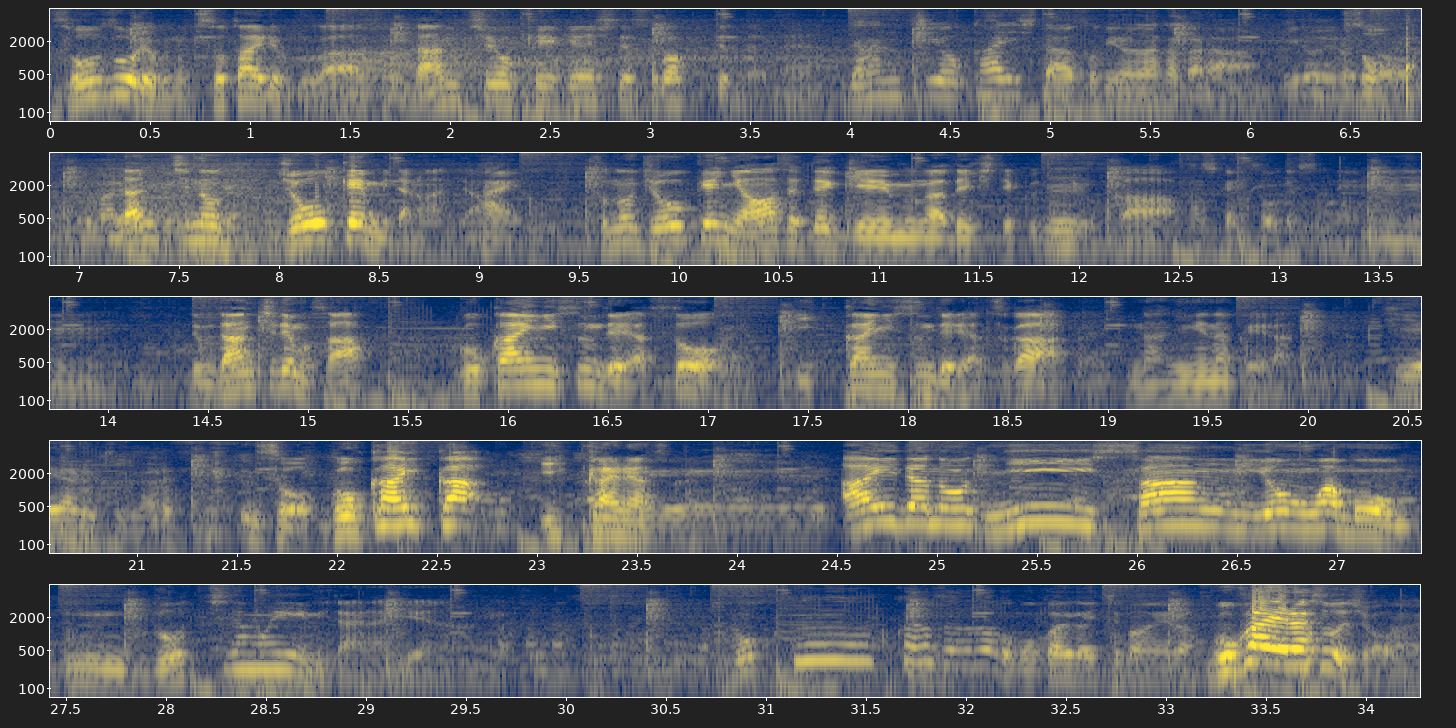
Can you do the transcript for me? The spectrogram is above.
想像力の基礎体力がうんその団地を経験して育ってんだよね。団地を介した遊びの中からいろいろそと生まう団地の条件みたいなのがあるじゃん、はい。その条件に合わせてゲームができていくっていうか、確かにそうでしたね。うん。でも団地でもさ5階に住んでるやつと1階に住んでるやつが何気なく選んでヒエラルキーがある。んですねるそう。5階か1階のやつ。へ間の234はもう、うん、どっちでもいいみたいな家なの僕からするとなんか5階が一番偉い。5階偉そうでしょ、はい。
